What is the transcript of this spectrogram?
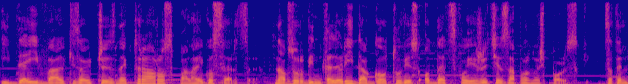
idei walki za ojczyznę, która rozpala jego serce. Na wzór Winkelrida gotów jest oddać swoje życie za wolność Polski. Zatem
